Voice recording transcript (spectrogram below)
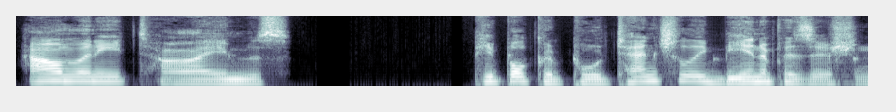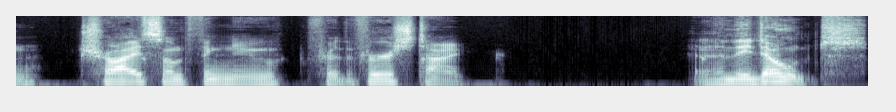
how many times people could potentially be in a position, try something new for the first time, and then they don't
